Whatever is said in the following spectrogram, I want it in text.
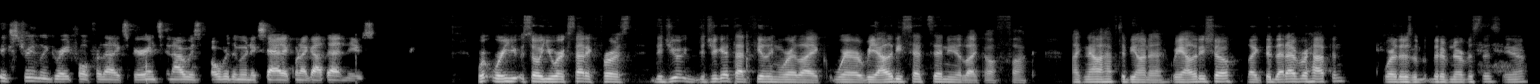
extremely grateful for that experience. And I was over the moon ecstatic when I got that news. Were, were, you so you were ecstatic first? Did you did you get that feeling where like where reality sets in and you're like, oh fuck, like now I have to be on a reality show? Like, did that ever happen? Where there's a bit of nervousness, you know?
